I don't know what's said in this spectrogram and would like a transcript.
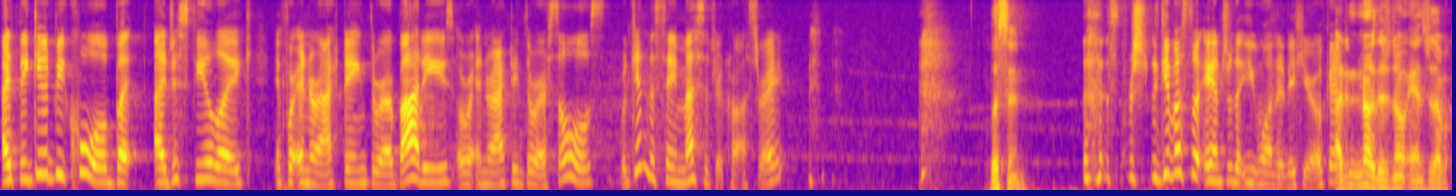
I think it would be cool, but I just feel like if we're interacting through our bodies or we're interacting through our souls, we're getting the same message across, right? Listen, Give us the answer that you wanted to hear, okay? I didn't know. There's no answer. That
